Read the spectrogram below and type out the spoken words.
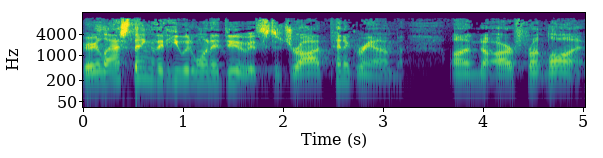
Very last thing that he would want to do is to draw a pentagram on our front lawn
